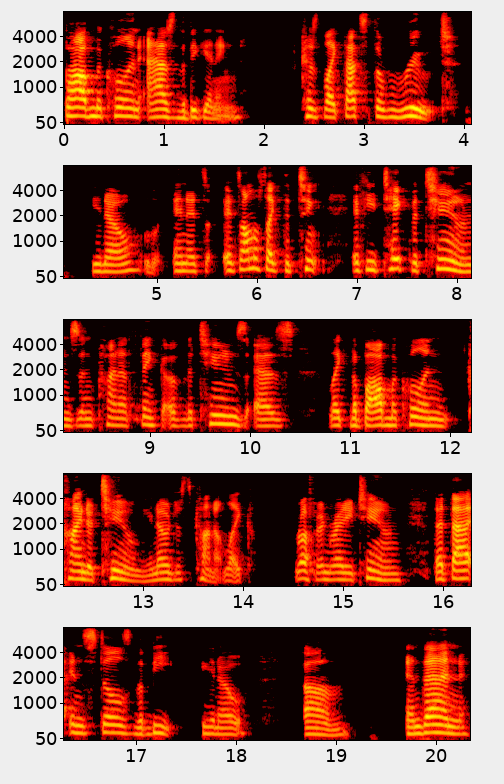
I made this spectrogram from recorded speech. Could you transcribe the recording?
Bob McQuillen as the beginning because like that's the root, you know, and it's it's almost like the tune. If you take the tunes and kind of think of the tunes as like the Bob McQuillen kind of tune, you know, just kind of like rough and ready tune, that that instills the beat, you know, um, and then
